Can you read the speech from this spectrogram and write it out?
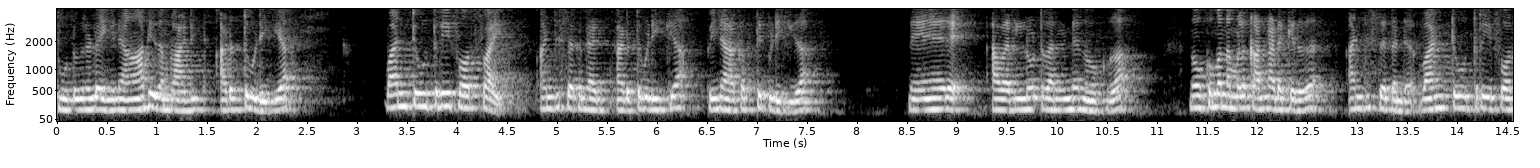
ചൂണ്ടുകളോ എങ്ങനെ ആദ്യം നമ്മൾ അടി അടുത്ത് പിടിക്കുക. One two three four five അഞ്ച് സെക്കൻഡ് അടുത്ത് പിടിക്കുക പിന്നെ അകത്തി പിടിക്കുക. നേരെ അവരിലോട്ട് തന്നെ നോക്കുക. നോക്കുമ്പോൾ നമ്മൾ കണ്ണടയ്ക്കരുത് അഞ്ച് second one two three four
